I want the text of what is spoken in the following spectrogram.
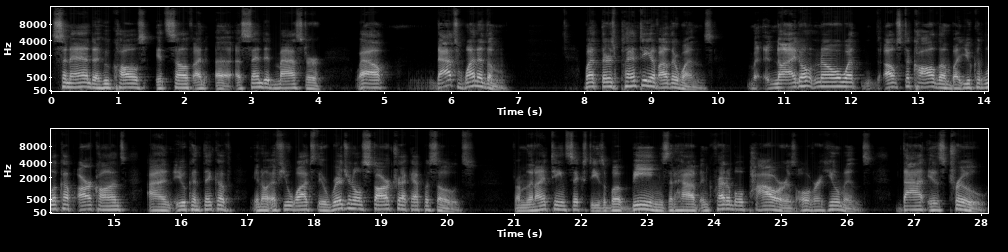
Sananda, who calls itself an uh, ascended master, well, that's one of them. But there's plenty of other ones. No, I don't know what else to call them, but you could look up archons and you can think of, you know, if you watch the original Star Trek episodes, from the 1960s about beings that have incredible powers over humans. That is true.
